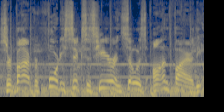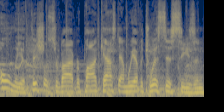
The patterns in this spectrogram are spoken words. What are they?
Survivor 46 is here, and so is On Fire, the only official Survivor podcast. And we have a twist this season.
